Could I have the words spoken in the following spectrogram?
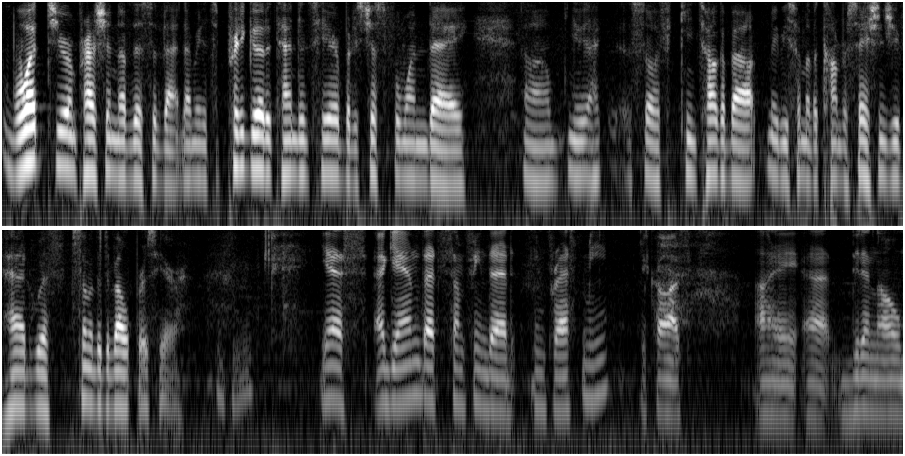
what's your impression of this event? I mean, it's a pretty good attendance here, but it's just for one day. Um, you, so if you can talk about maybe some of the conversations you've had with some of the developers here. Mhm. Yes, again, that's something that impressed me because I uh, didn't know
